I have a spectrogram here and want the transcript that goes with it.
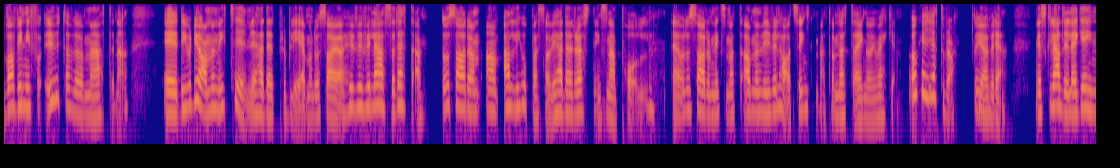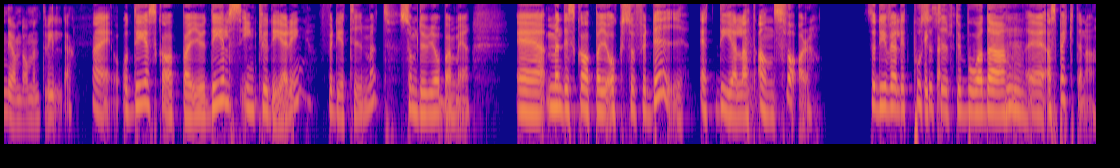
Vad vill ni få ut av de mötena? Eh, det gjorde jag med mitt team. Vi hade ett problem och då sa jag, hur vill vi lösa detta? Då sa de, allihopa sa, vi hade en röstning, sån här poll. Och då sa de liksom att ja, men vi vill ha ett synkmöte om detta en gång i veckan. Okej, okay, jättebra, då gör mm. vi det. Men jag skulle aldrig lägga in det om de inte vill det. Nej, och det skapar ju dels inkludering för det teamet som du jobbar med. Eh, men det skapar ju också för dig ett delat ansvar. Så det är väldigt positivt Exakt. ur båda mm. eh, aspekterna.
